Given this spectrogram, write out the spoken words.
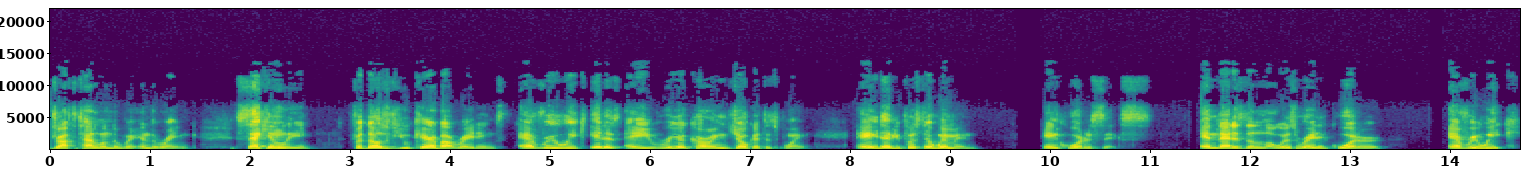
drop the title in the in the ring. Secondly, for those of you who care about ratings, every week it is a reoccurring joke at this point. AEW puts their women in quarter six, and that is the lowest rated quarter every week.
